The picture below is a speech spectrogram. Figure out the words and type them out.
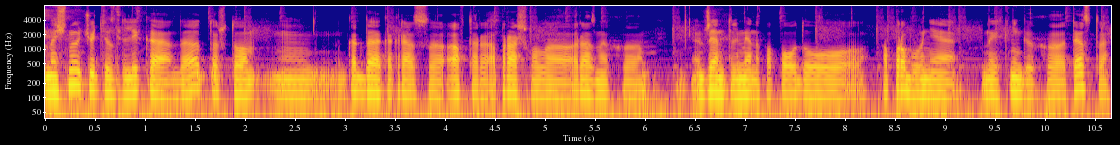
Начну чуть издалека, да, то, что когда как раз автор опрашивал разных э, джентльменов по поводу опробования на их книгах теста,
